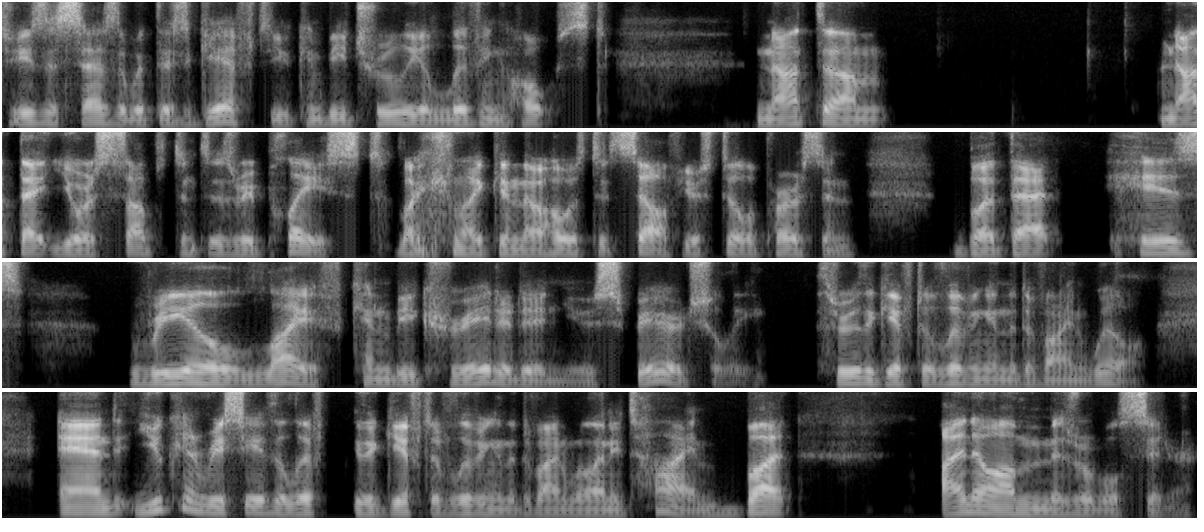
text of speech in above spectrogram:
Jesus says that with this gift, you can be truly a living host, not um, not that your substance is replaced, like like in the host itself, you're still a person, but that his real life can be created in you spiritually through the gift of living in the divine will. And you can receive the, lift, the gift of living in the divine will anytime, but I know I'm a miserable sinner,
